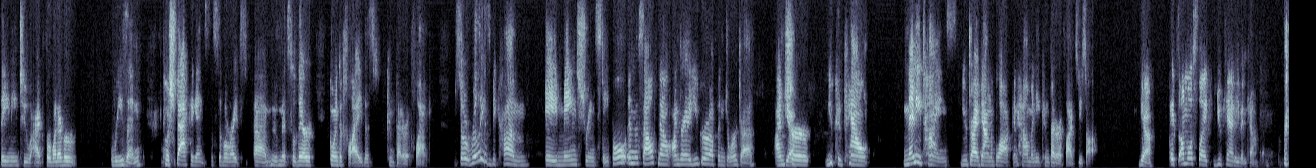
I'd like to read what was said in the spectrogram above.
they need to for whatever reason push back against the civil rights uh, movement. So they're going to fly this Confederate flag. So it really has become a mainstream staple in the South. Now, Andrea, you grew up in Georgia. I'm yeah. sure you could count many times you drive down a block and how many Confederate flags you saw. Yeah. It's almost like you can't even count them.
